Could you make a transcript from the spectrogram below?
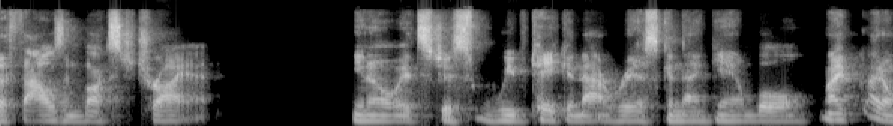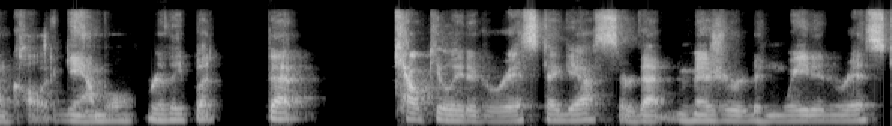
the thousand bucks to try it. You know, it's just we've taken that risk and that gamble. I, I don't call it a gamble really, but that calculated risk, I guess, or that measured and weighted risk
